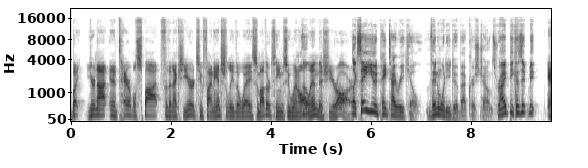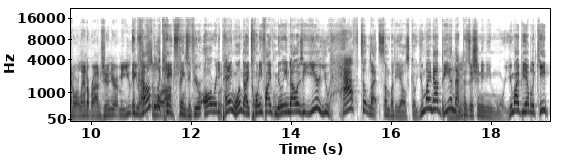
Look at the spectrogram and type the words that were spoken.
but you're not in a terrible spot for the next year or two financially the way some other teams who went all in this year are. Like, say you had paid Tyreek Hill, then what do you do about Chris Jones, right? Because it, it and Orlando Brown Jr. I mean, you, It you have some more complicates things. If you're already paying one guy $25 million a year, you have to let somebody else go. You might not be in Mm-hmm. that position anymore. You might be able to keep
